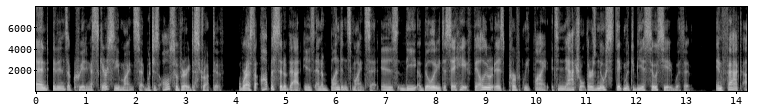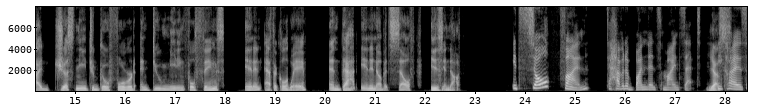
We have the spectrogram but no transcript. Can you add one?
And it ends up creating a scarcity mindset, which is also very destructive. Whereas the opposite of that is an abundance mindset, is the ability to say, hey, failure is perfectly fine. It's natural. There's no stigma to be associated with it. In fact, I just need to go forward and do meaningful things in an ethical way. And that in and of itself is enough. It's so fun to have an abundance mindset. Yes. Because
